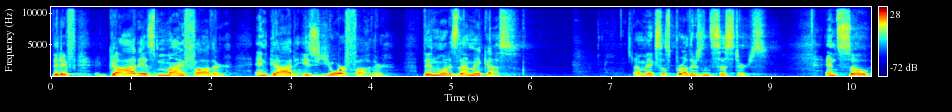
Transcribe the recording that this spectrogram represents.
That if God is my father and God is your father, then what does that make us? That makes us brothers and sisters. And so,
